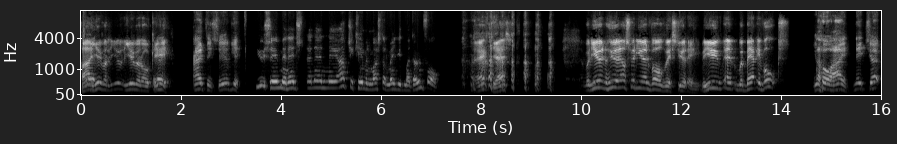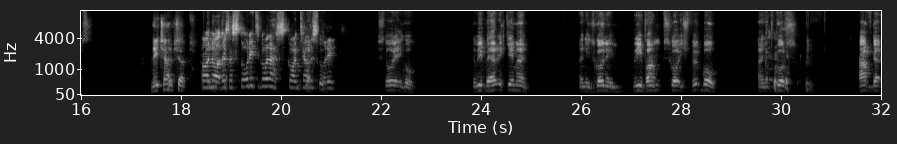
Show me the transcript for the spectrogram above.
Ah, you were you you were okay. I had to save you. You saved me, and then, and then uh, Archie came and masterminded my downfall. Correct, yes. Were you and who else were you involved with, Stuarty? Were you uh, with Bertie Vogts? No, aye, no chips. No No chips. chips. Oh no, there's a story to go with this. Go on, tell the story. Story to go. The wee Bertie came in and he's going to revamp Scottish football. And of course, I've got,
